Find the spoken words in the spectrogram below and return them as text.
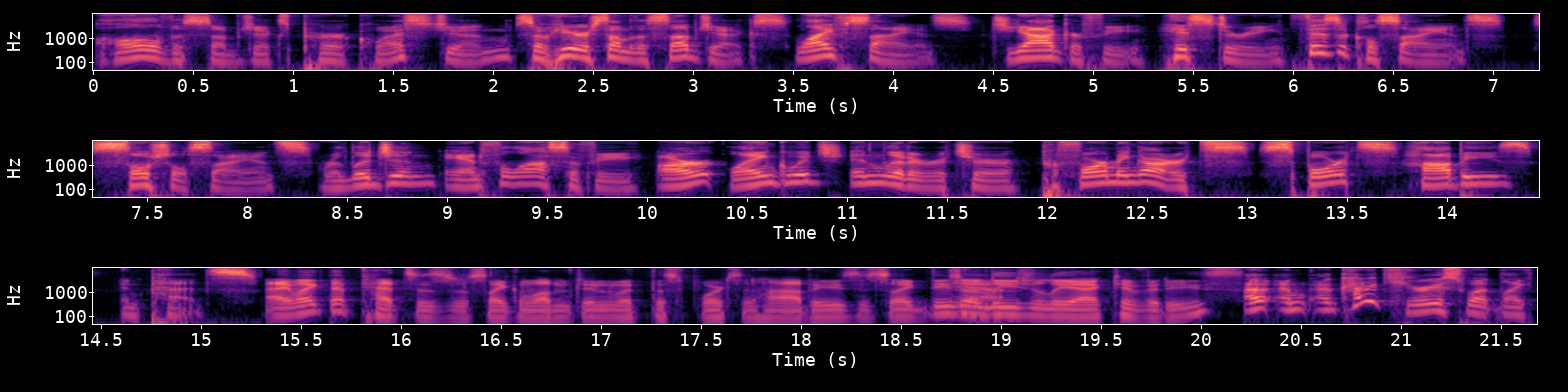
all the subjects per question. So here are some of the subjects life science, geography, history, physical science, social science, religion and philosophy, art, language and literature, performing arts, sports, hobbies, and pets. I like that pets is just like lumped in with the sports and hobbies. It's like these are leisurely activities. I, I'm, I'm kind of curious what like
